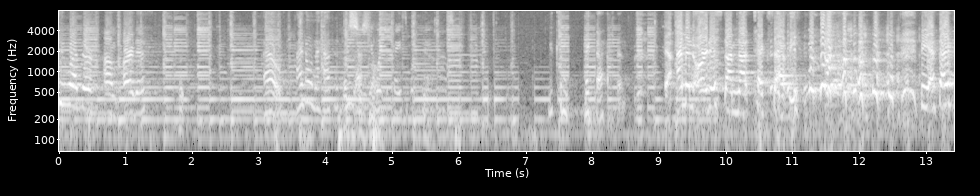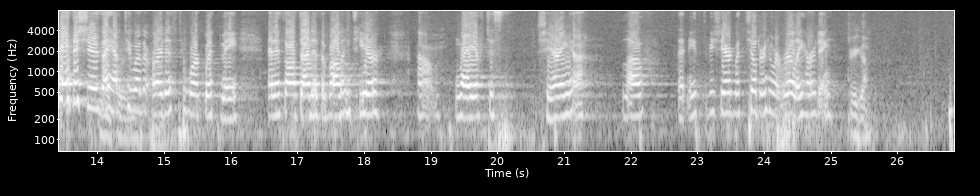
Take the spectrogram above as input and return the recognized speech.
two other um, artists. Oh, I don't know how to do That's that. just You not- went to Facebook I'm an artist, I'm not tech savvy. But yes, I paint the shoes, I have two other artists who work with me, and it's all done as a volunteer um, way of just sharing a love that needs to be shared with children who are really hurting. There you go.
